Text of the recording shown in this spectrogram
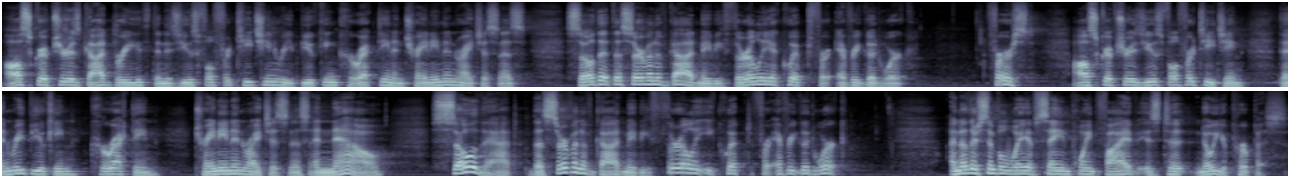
All scripture is God breathed and is useful for teaching, rebuking, correcting, and training in righteousness, so that the servant of God may be thoroughly equipped for every good work. First, all scripture is useful for teaching, then rebuking, correcting, training in righteousness, and now, so that the servant of God may be thoroughly equipped for every good work. Another simple way of saying point five is to know your purpose.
